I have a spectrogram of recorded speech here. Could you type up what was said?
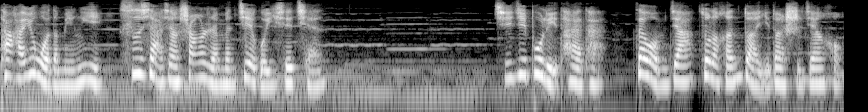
他还用我的名义私下向商人们借过一些钱。奇迹布里太太在我们家做了很短一段时间后，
